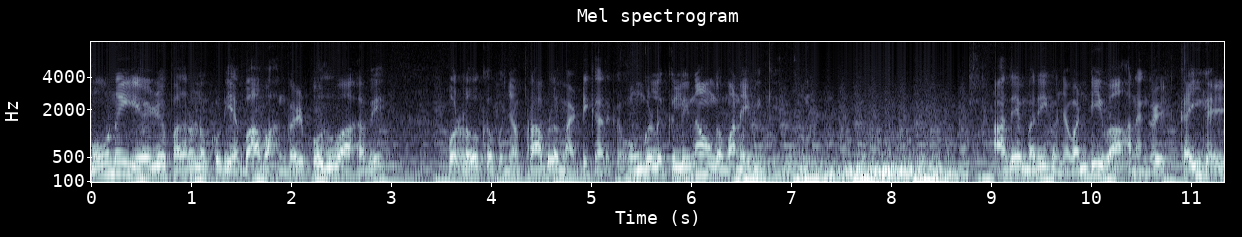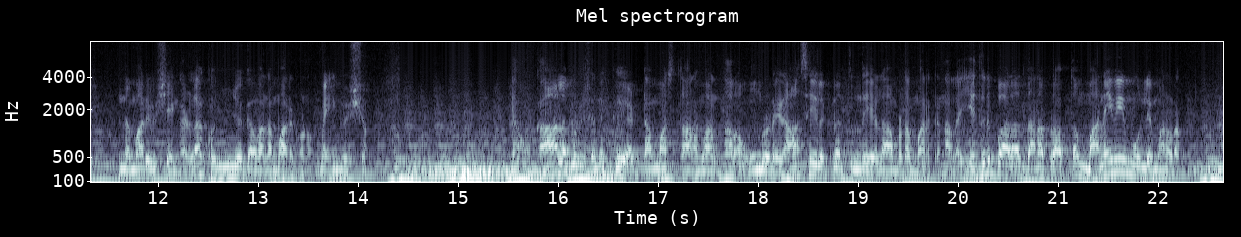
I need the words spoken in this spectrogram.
மூணு ஏழு பதினொன்று கூடிய பாவகங்கள் பொதுவாகவே ஓரளவுக்கு கொஞ்சம் ப்ராப்ளமேட்டிக்காக இருக்குது உங்களுக்கு இல்லைன்னா உங்கள் மனைவிக்கு. அதே மாதிரி கொஞ்சம் வண்டி வாகனங்கள் கைகள் இந்த மாதிரி விஷயங்கள்லாம் கொஞ்சம் கவனமாக இருக்கணும். மெயின் விஷயம். கால காலபுருஷனுக்கு எட்டாம் ஸ்தானமாக இருந்தாலும் உங்களுடைய ராசி லக்னத்திலிருந்து ஏழாம் இடமா இருக்கனால எதிர்பாராத தனப்பிராப்தம் மனைவி மூலியமாக நடக்கும்.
